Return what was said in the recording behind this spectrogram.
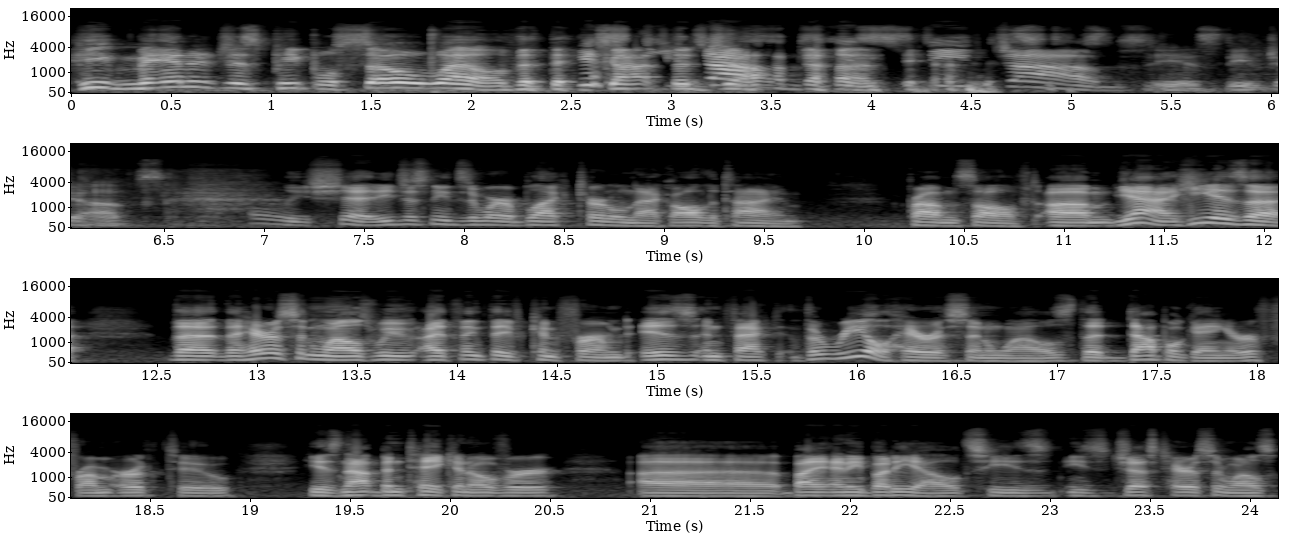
He manages people so well that they He's got Steve the job done. He's Steve Jobs. He is Steve Jobs. Holy shit! He just needs to wear a black turtleneck all the time. Problem solved. Um, yeah, he is a the the Harrison Wells. We I think they've confirmed is in fact the real Harrison Wells, the doppelganger from Earth Two. He has not been taken over uh, by anybody else. He's he's just Harrison Wells,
